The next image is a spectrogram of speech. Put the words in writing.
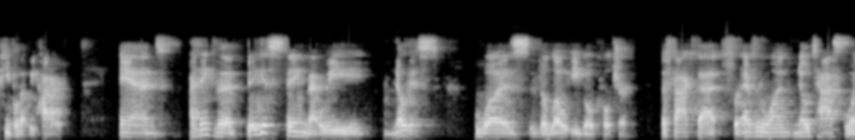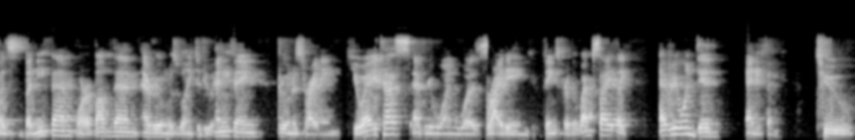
people that we hired? And I think the biggest thing that we noticed was the low ego culture. The fact that for everyone, no task was beneath them or above them. Everyone was willing to do anything. Everyone was writing QA tests. Everyone was writing things for the website. Like everyone did anything to,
